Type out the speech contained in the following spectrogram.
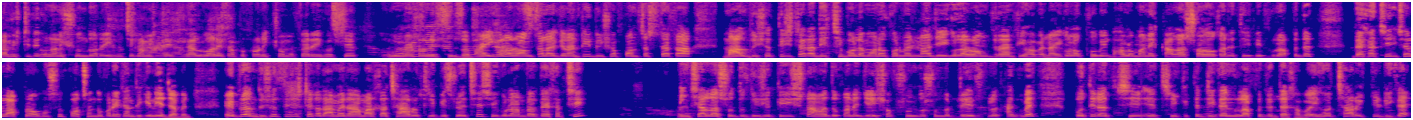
কামিজটি দেখুন, অনেক সুন্দর। এই হচ্ছে কামিজটি। সালোয়ারের কাপড়টা অনেক চমৎকার। এই হচ্ছে উন্নাটা অনেক সুন্দর। ভাই, এগুলো রং কালার গ্যারান্টি দুইশো পঞ্চাশ টাকা, মাল দুইশো তিরিশ টাকা দিচ্ছি বলে মনে করবেন না যে এগুলো রং গ্যারান্টি হবে না। এগুলো খুবই ভালো মানে কালার সহকারে থ্রি পিসগুলো আপনাদের দেখাচ্ছি। ইনশাল্লাহ আপনারা অবশ্যই পছন্দ করে এখান থেকে নিয়ে যাবেন। এরপর দুশো টাকা দামের আমার কাছে আরও থ্রি পিস রয়েছে সেগুলো আমরা দেখাচ্ছি। ইনশাল্লাহ শুধু দুইশো তিরিশ না, আমার দোকানে যেই সব সুন্দর সুন্দর ড্রেসগুলো থাকবে, প্রতিটা থ্রি পিসের ডিজাইনগুলো আপনাদের দেখাবো। এই হচ্ছে আরও একটি ডিজাইন।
